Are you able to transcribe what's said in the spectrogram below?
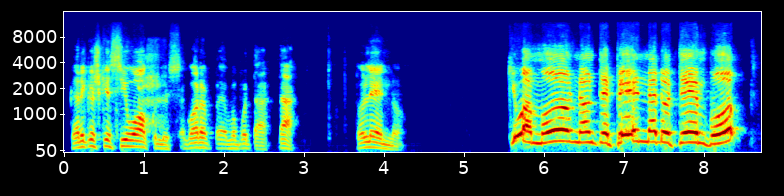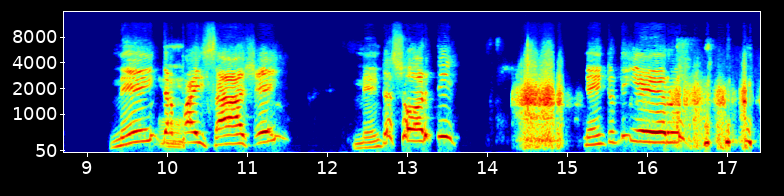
Espera que eu esqueci o óculos. Agora eu vou botar. Tá. Tô lendo. Que o amor não dependa do tempo, nem da Hum. paisagem, nem da sorte, nem do dinheiro.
